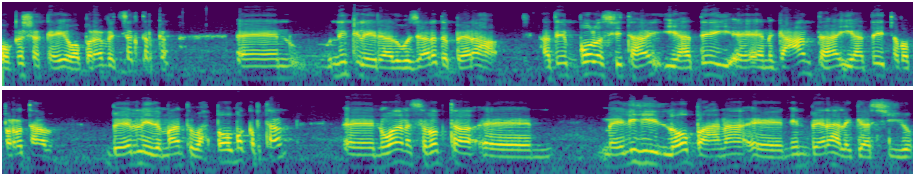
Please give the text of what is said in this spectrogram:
oo ka shaqeeya waa private sectorka. Ninka la yidhaahdo wasaaradda beeraha hadday policy tahay iyo hadday gacan tahay iyo hadday tababaro tahaba beeraleyda maanta waxba uma qabtaan waana sababta meelihii loo baahnaa in beeraha la gaarsiiyo.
